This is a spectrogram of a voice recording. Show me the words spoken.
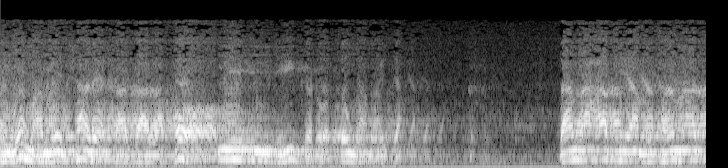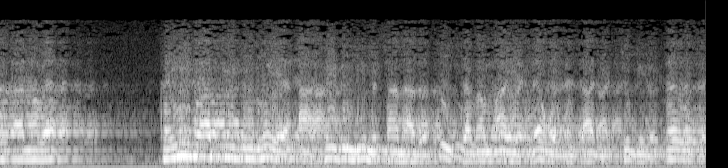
လူရုံမှာမဲချတဲ့အခါကာလဟောလေလူကြီးကတော့သုံးတာမဲကြတန်ခါအဖျားမဆန္ဒဆိုတာတော့ပဲ ခရီးသွားပြည်သူတို့ရဲ့အဖေသူကြီးမဆန္ဒတော့သူ့ဓမ္မရဲ့လက်ဝတ်လက်သားတွေချုပ်ပြီးတော့တဲဥစ္စာ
